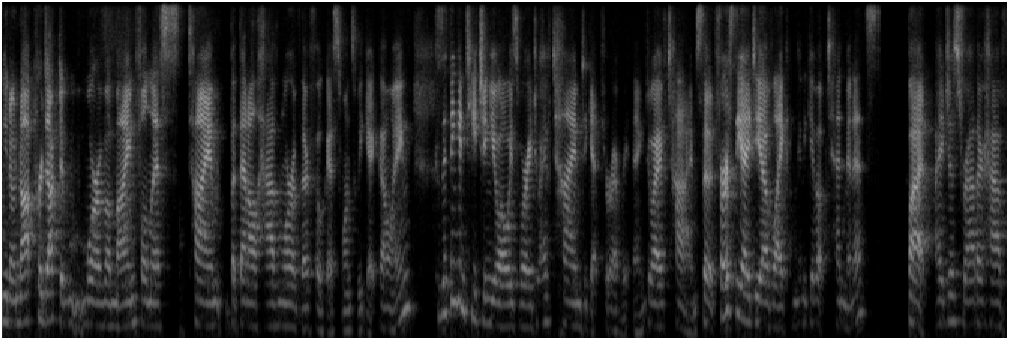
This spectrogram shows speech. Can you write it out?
you know not productive more of a mindfulness time but then i'll have more of their focus once we get going. Because i think in teaching you always worry do i have time to get through everything? Do i have time? So at first the idea of like i'm going to give up 10 minutes but i just rather have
